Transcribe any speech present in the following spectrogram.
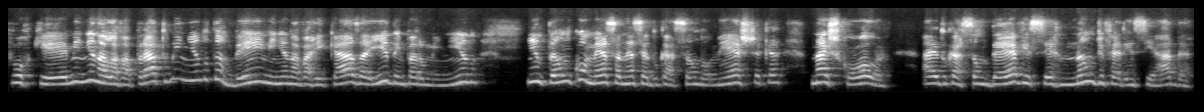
porque menina lava prato, menino também, menina varre casa, idem para o menino. Então, começa nessa educação doméstica, na escola. A educação deve ser não diferenciada,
